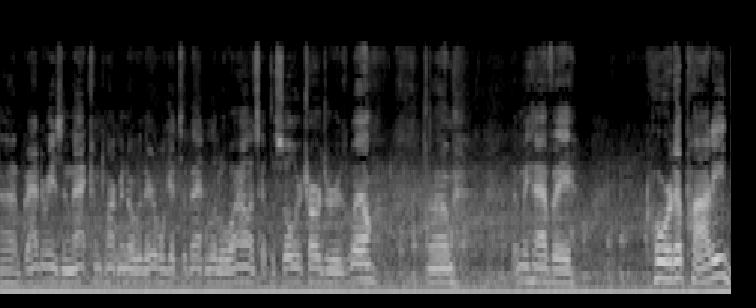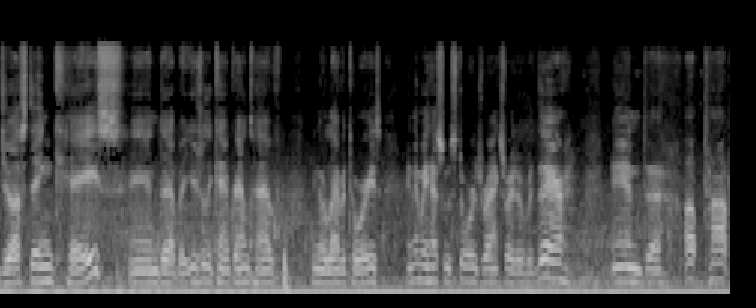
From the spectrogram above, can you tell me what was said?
uh, batteries in that compartment over there. We'll get to that in a little while. It's got the solar charger as well. Um, then we have a porta potty just in case. And uh, but usually the campgrounds have you know lavatories. And then we have some storage racks right over there. And uh, up top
